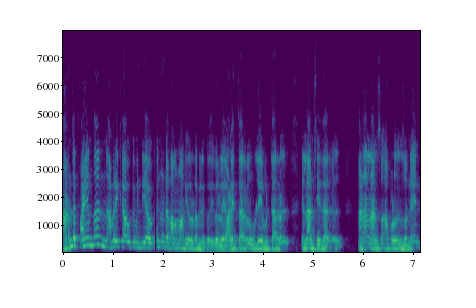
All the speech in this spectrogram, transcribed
அந்த பயம்தான் அமெரிக்காவுக்கும் இந்தியாவுக்கும் நீண்ட காலமாக இவரிடம் இருக்கிறது. இவர்களை அழைத்தார்கள் உள்ளே விட்டார்கள் எல்லாம் செய்தார்கள். ஆனால் நான் அப்பொழுதும் சொன்னேன்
